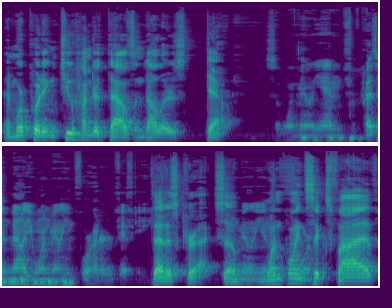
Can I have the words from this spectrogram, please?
and we're putting two hundred thousand dollars down. so 1 million for present value 1 million 450 That is correct. So One one point six five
